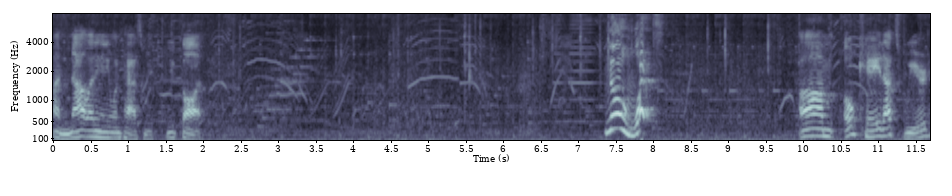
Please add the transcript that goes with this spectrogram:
I'm not letting anyone pass me. You thought. No, what? Um, okay, that's weird.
